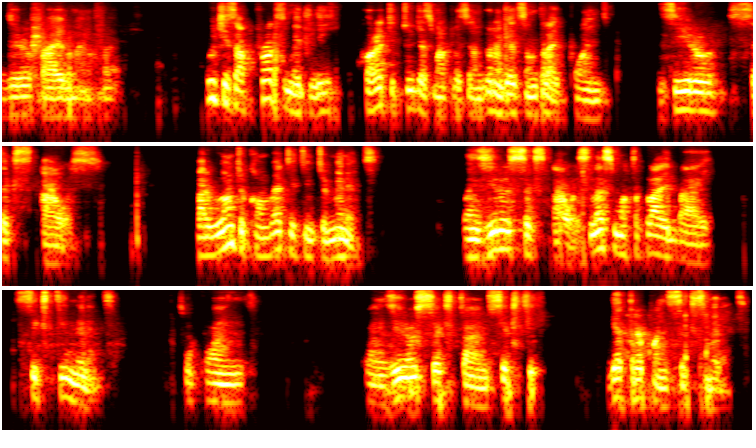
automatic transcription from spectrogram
0595, which is approximately corrected two decimal places. I'm going to get something like 0.06 hours. But we want to convert it into minutes. 0.06 hours. Let's multiply it by 60 minutes. So 0.06 times 60, get 3.6 minutes.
